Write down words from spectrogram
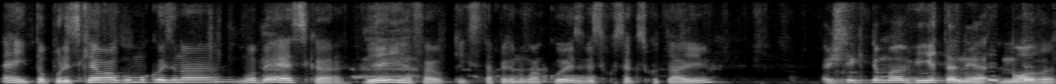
É, então por isso que é alguma coisa na, no OBS, cara. Vê aí, Rafael, o que, que você tá pegando alguma coisa, vê se você consegue escutar aí. A gente tem que ter uma vinheta né, nova.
